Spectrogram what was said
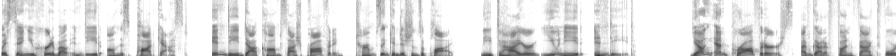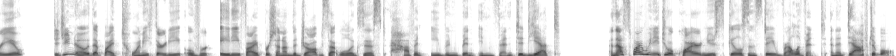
by saying you heard about Indeed on this podcast. Indeed.com slash profiting. Terms and conditions apply. Need to hire? You need Indeed. Young and profiters, I've got a fun fact for you. Did you know that by 2030, over 85% of the jobs that will exist haven't even been invented yet? And that's why we need to acquire new skills and stay relevant and adaptable.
